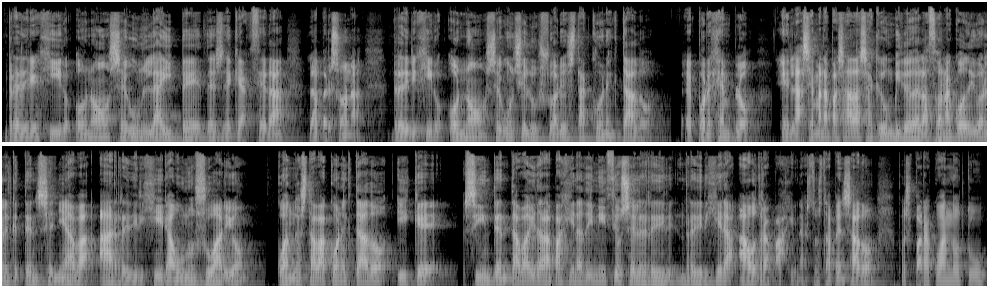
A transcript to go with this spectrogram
redirigir o no según la IP desde que acceda la persona, redirigir o no según si el usuario está conectado. Eh, por ejemplo, en la semana pasada saqué un vídeo de la zona código en el que te enseñaba a redirigir a un usuario cuando estaba conectado y que si intentaba ir a la página de inicio se le redirigiera a otra página. Esto está pensado pues para cuando tu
